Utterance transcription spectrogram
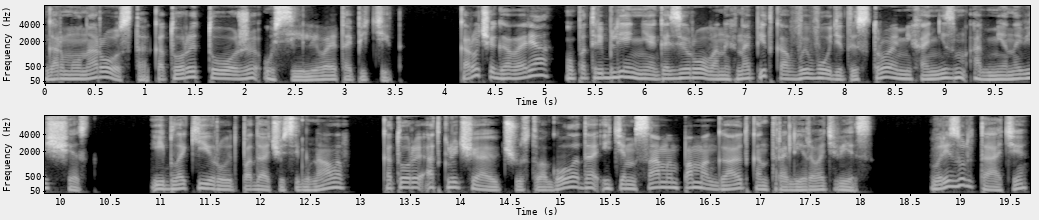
гормона роста, который тоже усиливает аппетит. Короче говоря, употребление газированных напитков выводит из строя механизм обмена веществ и блокирует подачу сигналов, которые отключают чувство голода и тем самым помогают контролировать вес. В результате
